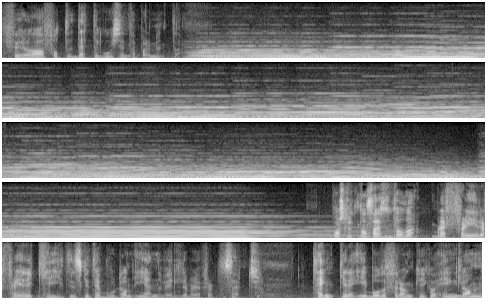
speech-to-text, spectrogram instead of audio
før han hadde fått dette godkjent av parlamentet. På slutten av 1600-tallet ble flere og flere kritiske til hvordan eneveldet ble praktisert. Tenkere i både Frankrike og England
